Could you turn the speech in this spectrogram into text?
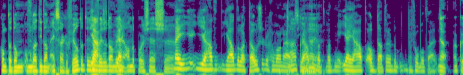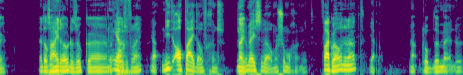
Komt dat om, omdat die dan extra gefilterd is? Ja, Of is het dan weer ja. een ander proces? eh? Nee, je, je, haalt, je haalt de lactose er gewoon uit. Ah, oké, je haalt ja, er ja. Wat, wat meer, ja, je haalt ook dat er bijvoorbeeld uit. Ja. Ja, oké. Net als hydro, dat is ook eh lactosevrij. niet altijd overigens. Nee, De meeste wel, maar sommige niet. vaak wel inderdaad. Ja. Ja, klopt. De, me- de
